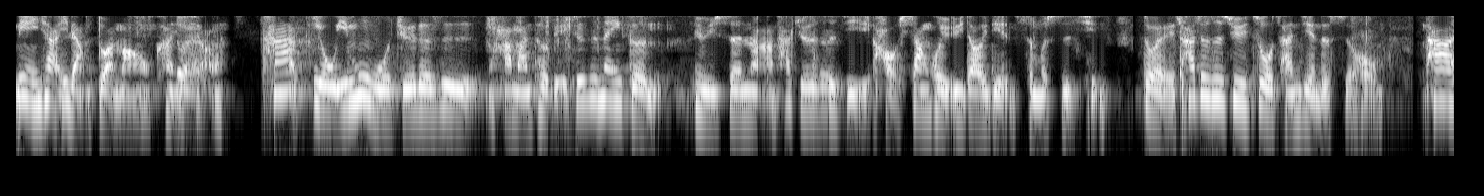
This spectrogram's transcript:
念一下一两段嘛，我看一下哦。他有一幕我觉得是还蛮特别，就是那一个女生啊，她觉得自己好像会遇到一点什么事情。对她就是去做产检的时候，她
